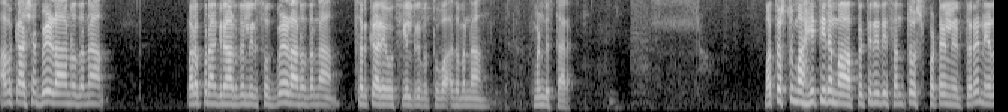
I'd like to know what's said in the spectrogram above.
ಅವಕಾಶ ಬೇಡ ಅನ್ನೋದನ್ನು ಪರಪ್ಪನ ಅಗ್ರಹಾರದಲ್ಲಿರಿಸೋದು ಬೇಡ ಅನ್ನೋದನ್ನು ಸರ್ಕಾರಿ ವಕೀಲರು ಇವತ್ತು ವಾದವನ್ನು ಮಂಡಿಸ್ತಾರೆ. ಮತ್ತಷ್ಟು ಮಾಹಿತಿ ನಮ್ಮ ಪ್ರತಿನಿಧಿ ಸಂತೋಷ್ ಪಟೇಲ್ ನೀಡ್ತಾರೆ. ನೇರ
